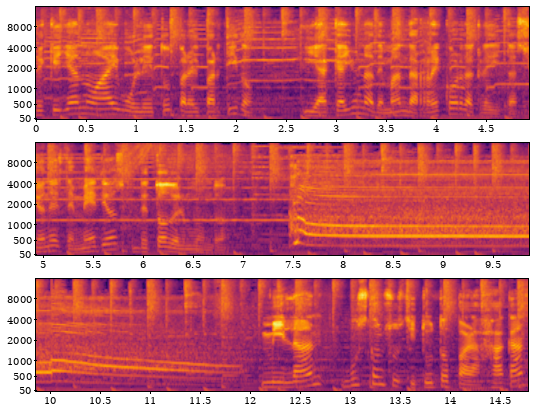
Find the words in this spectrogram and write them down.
de que ya no hay boletos para el partido y a que hay una demanda récord de acreditaciones de medios de todo el mundo. Milán busca un sustituto para Hakan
